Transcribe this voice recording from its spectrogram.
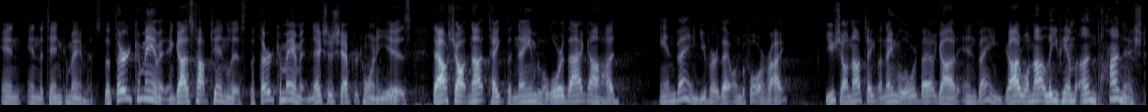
in, in the Ten Commandments. The third commandment in God's top ten list, the third commandment in Exodus chapter 20 is, Thou shalt not take the name of the Lord thy God in vain. You've heard that one before, right? You shall not take the name of the Lord thy God in vain. God will not leave him unpunished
